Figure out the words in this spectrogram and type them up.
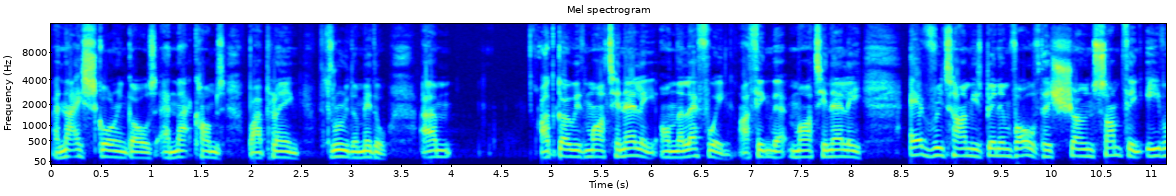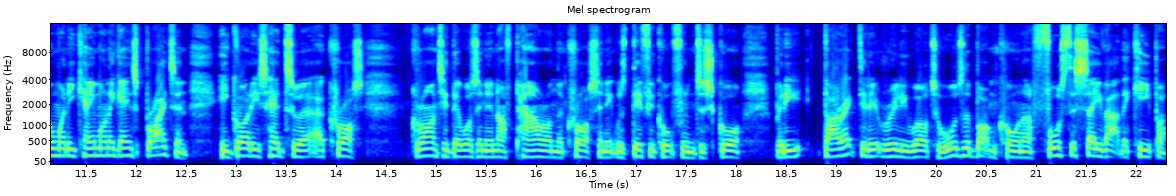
and that is scoring goals, and that comes by playing through the middle. Um, I'd go with Martinelli on the left wing. I think that Martinelli, every time he's been involved, has shown something. Even when he came on against Brighton, he got his head to a, a cross Granted, there wasn't enough power on the cross and it was difficult for him to score, but he directed it really well towards the bottom corner, forced the save out of the keeper.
